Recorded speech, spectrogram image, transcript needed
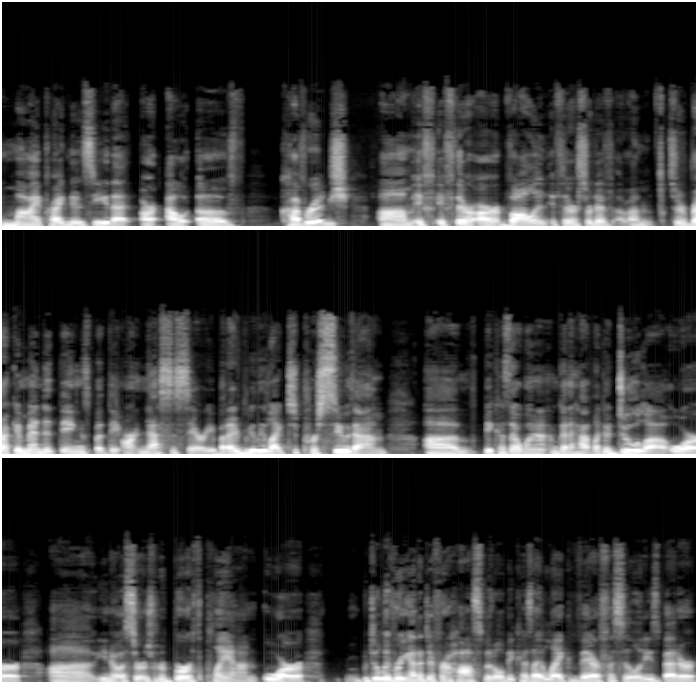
my pregnancy that are out of coverage? Um, if, if there are volun if there are sort of um, sort of recommended things, but they aren't necessary, but I really like to pursue them um, because I want I'm going to have like a doula or, uh, you know, a certain sort of birth plan or delivering at a different hospital because I like their facilities better.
